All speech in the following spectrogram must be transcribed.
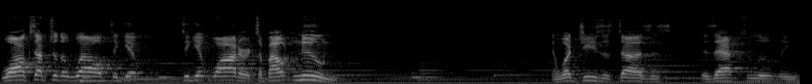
walks up to the well to get to get water. It's about noon. And what Jesus does is, is absolutely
